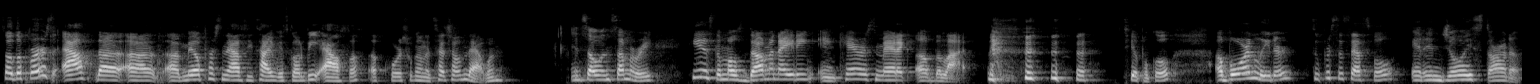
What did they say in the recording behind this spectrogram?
So the first alpha, uh, uh, male personality type is going to be alpha. Of course, we're going to touch on that one. And so, in summary, he is the most dominating and charismatic of the lot. Typical. A born leader, super successful, and enjoys stardom.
